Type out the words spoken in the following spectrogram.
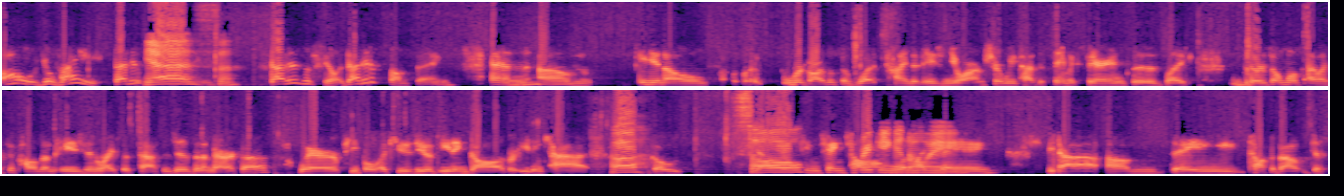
oh, you're right. That is yes, that is a feeling. That is something. And um, you know, regardless of what kind of Asian you are, I'm sure we've had the same experiences. Like, there's almost, I like to call them Asian rites of passages in America, where people accuse you of eating dog or eating cat, uh, go, so yeah, go ching ching chong. freaking what am I annoying. saying? Yeah, um, they talk about just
